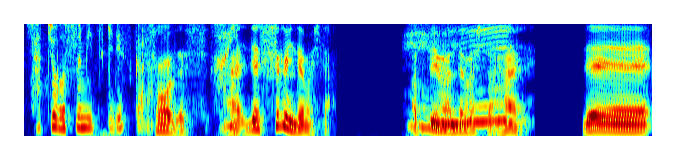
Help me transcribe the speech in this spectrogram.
社長お墨付きですから。そうです。はいはい。で、すぐに出ました。あっという間に出ました。い。はい。で、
